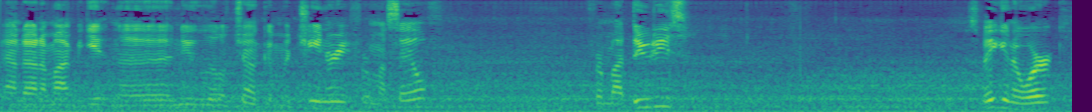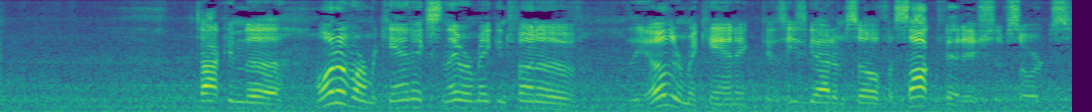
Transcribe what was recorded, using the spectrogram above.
Found out I might be getting a new little chunk of machinery for myself, for my duties. Speaking of work, talking to one of our mechanics, and they were making fun of the other mechanic because he's got himself a sock fetish of sorts.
